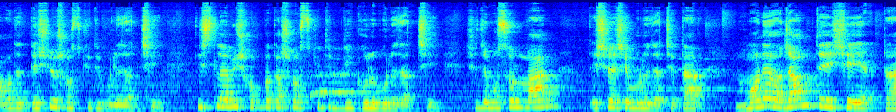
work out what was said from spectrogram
আমাদের দেশীয় সংস্কৃতি ভুলে যাচ্ছে, ইসলামী সভ্যতা সংস্কৃতির দিকগুলো ভুলে যাচ্ছে, সে যে মুসলমান এসে এসে ভুলে যাচ্ছে, তার মনের অজান্তে সে একটা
